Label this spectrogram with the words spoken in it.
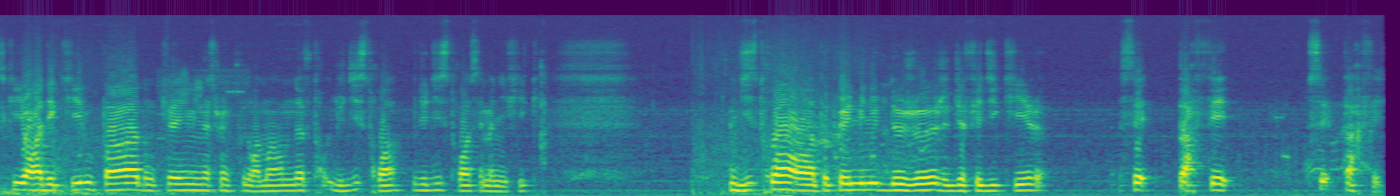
Est-ce qu'il y aura des kills ou pas? Donc élimination avec foudroiement, 9 du 10-3, du 10-3, c'est magnifique. 10-3 en à peu près une minute de jeu, j'ai déjà fait 10 kills. C'est parfait. C'est parfait.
